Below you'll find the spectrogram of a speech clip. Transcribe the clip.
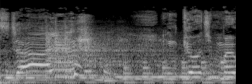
this time. And 거짓말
